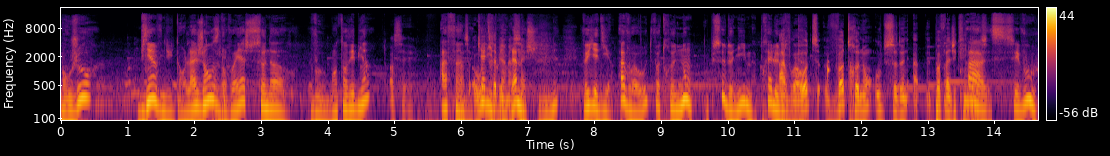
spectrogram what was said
Bonjour, bienvenue dans l'agence des voyages sonores. Vous m'entendez bien? Ah, c'est. Afin Ah, de c'est- oui, calibrer bien, la machine, veuillez dire à voix haute votre nom ou pseudonyme après le À bip. voix haute, votre nom ou pseudonyme. Ah, Puff Magic Fingers. Ah, c'est vous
